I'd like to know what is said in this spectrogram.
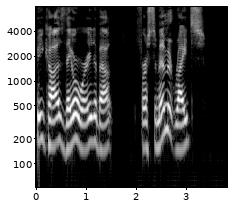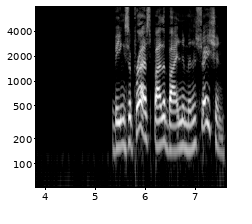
because they were worried about First Amendment rights being suppressed by the Biden administration.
